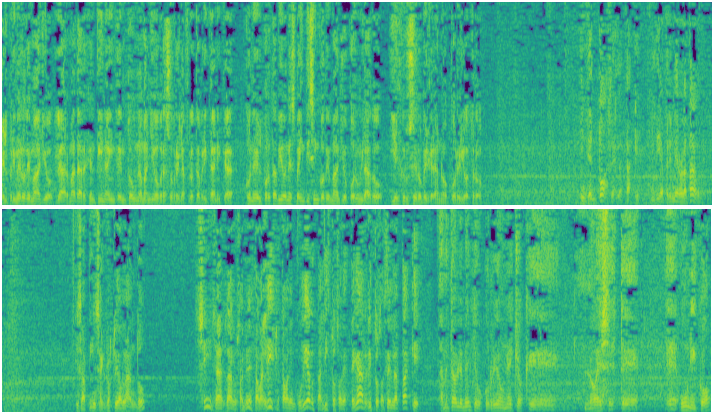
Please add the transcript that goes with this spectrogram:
El primero de mayo, la Armada Argentina intentó una maniobra sobre la flota británica con el portaaviones 25 de mayo por un lado y el crucero Belgrano por el otro. Intentó hacer el ataque el día primero a la tarde. Esa pinza que yo estoy hablando, sí, ya, ya los aviones estaban listos, estaban en cubierta, listos a despegar, listos a hacer el ataque. Lamentablemente ocurrió un hecho que no es este eh, único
